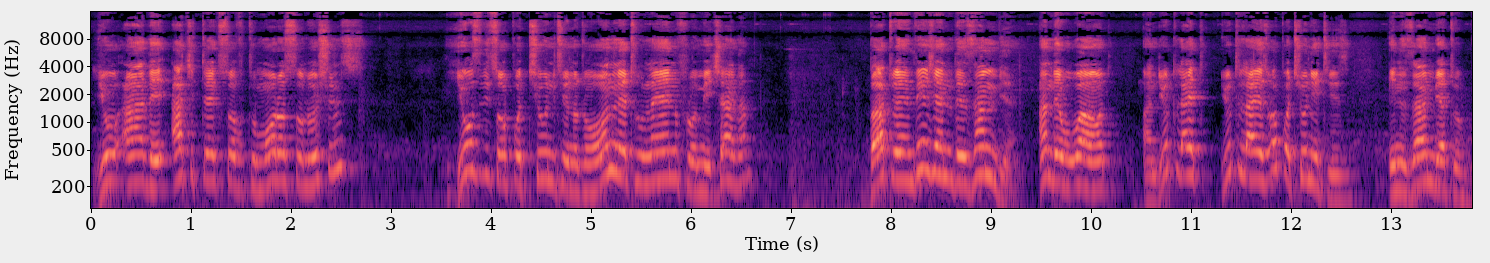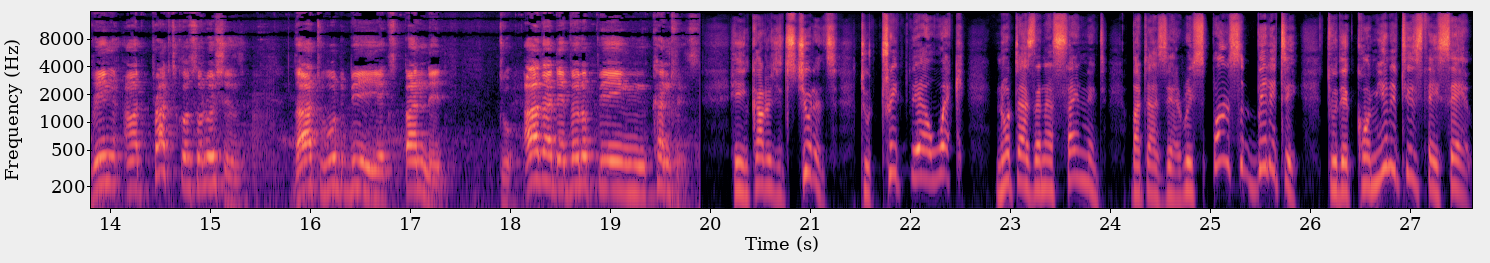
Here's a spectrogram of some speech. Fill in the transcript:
You are the architects of tomorrow's solutions. Use this opportunity not only to learn from each other, but to envision the Zambia and the world and utilize, utilize opportunities in Zambia to bring out practical solutions that would be expanded to other developing countries. He encouraged students to treat their work not as an assignment, but as a responsibility to the communities they serve.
